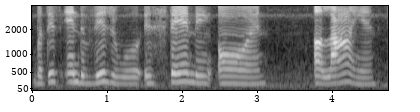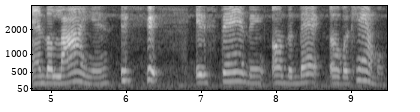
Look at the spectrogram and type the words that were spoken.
But this individual is standing on a lion and the lion is standing on the back of a camel.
